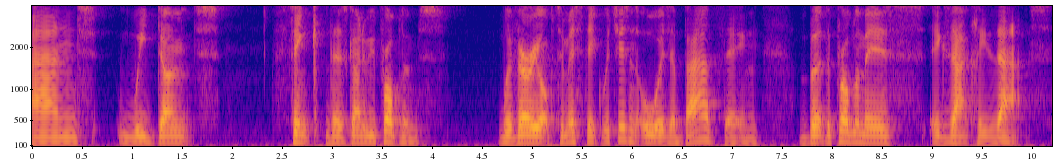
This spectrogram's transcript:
and we don't think there's going to be problems. We're very optimistic, which isn't always a bad thing, but the problem is exactly that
